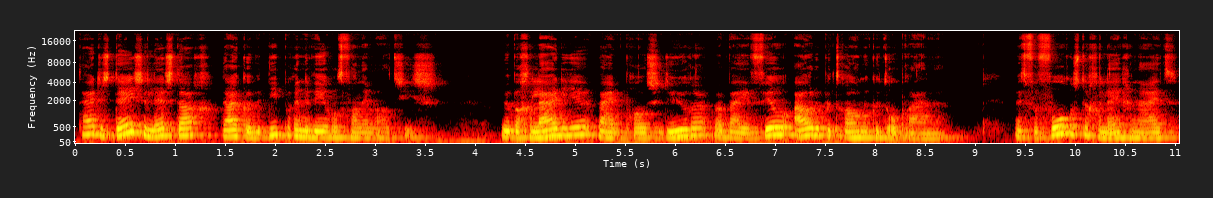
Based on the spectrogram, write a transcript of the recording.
Tijdens deze lesdag duiken we dieper in de wereld van emoties. We begeleiden je bij een procedure waarbij je veel oude patronen kunt opruimen, met vervolgens de gelegenheid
